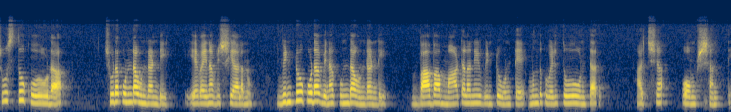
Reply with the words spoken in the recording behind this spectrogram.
చూస్తూ కూడా చూడకుండా ఉండండి ఏవైనా విషయాలను. వింటూ కూడా వినకుండా ఉండండి. బాబా మాటలని వింటూ ఉంటే ముందుకు వెళ్తూ ఉంటారు. అచ్చా ఓం శాంతి.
